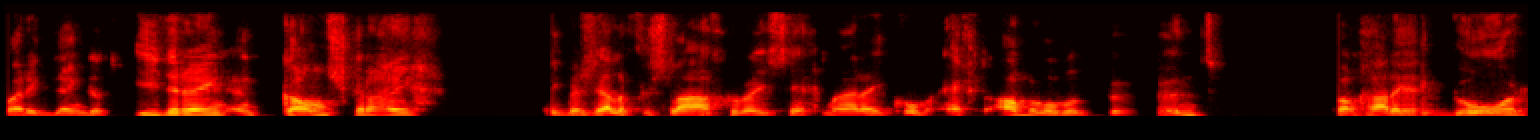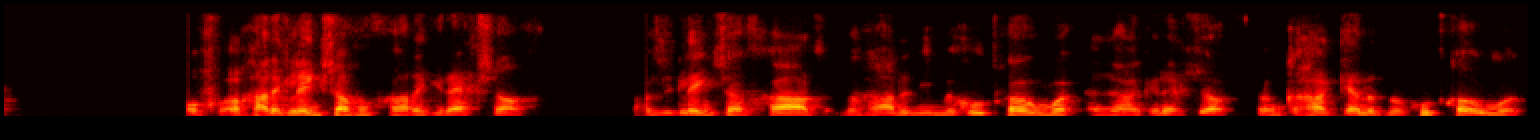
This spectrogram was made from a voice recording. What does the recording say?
Maar ik denk dat iedereen een kans krijgt. Ik ben zelf verslaafd geweest, zeg maar. En ik kom echt allemaal op het punt. Dan ga ik door. Of ga ik linksaf of ga ik rechtsaf? Als ik linksaf ga, dan gaat het niet meer goed komen. En ga ik rechtsaf, dan kan het nog goed komen.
